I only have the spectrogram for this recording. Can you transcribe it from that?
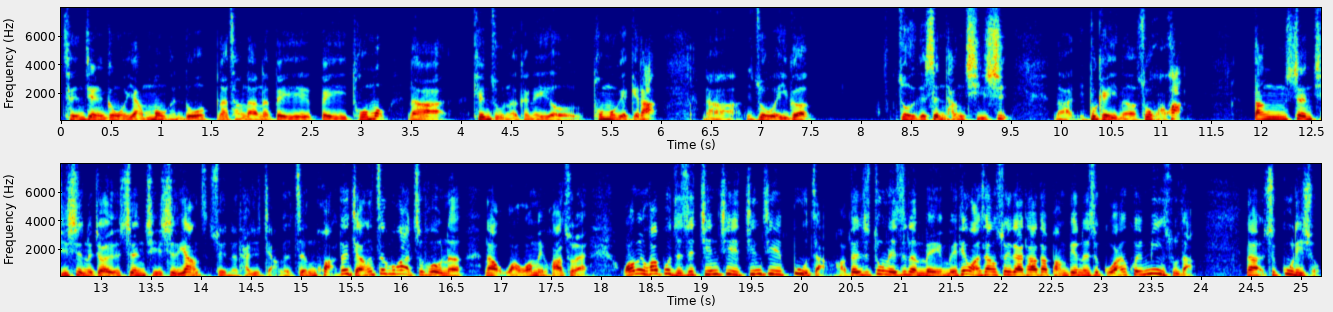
陈建仁跟我一样梦很多，那常常呢被被托梦。那天主呢可能有托梦给给他，那你作为一个作为一个圣堂骑士，那你不可以呢说谎话。当圣骑士呢，就要有圣骑士的样子，所以呢，他就讲了真话。但讲了真话之后呢，那王王美花出来，王美花不只是经济经济部长啊，但是重点是呢，每每天晚上睡在他他旁边的是国安会秘书长，那是顾立雄。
